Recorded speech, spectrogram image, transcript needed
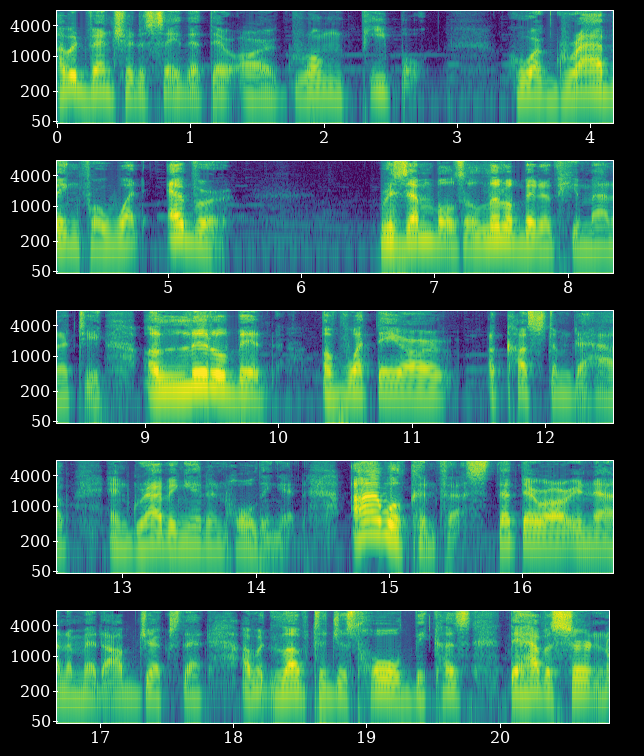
I would venture to say that there are grown people who are grabbing for whatever resembles a little bit of humanity, a little bit of what they are accustomed to have, and grabbing it and holding it. I will confess that there are inanimate objects that I would love to just hold because they have a certain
